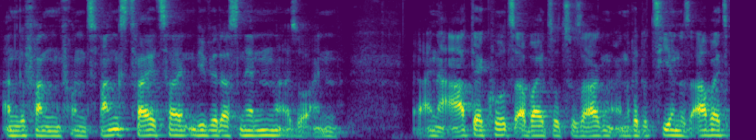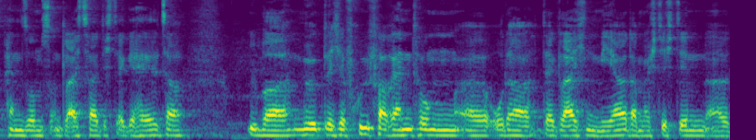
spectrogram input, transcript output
angefangen von Zwangsteilzeiten, wie wir das nennen, also ein, eine Art der Kurzarbeit sozusagen, ein Reduzieren des Arbeitspensums und gleichzeitig der Gehälter über mögliche Frühverrentungen äh, oder dergleichen mehr. Da möchte ich den äh,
